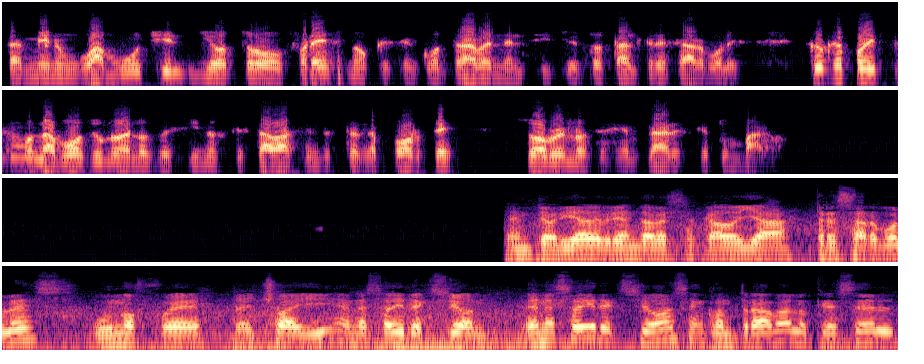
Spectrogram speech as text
también un guamúchil y otro fresno que se encontraba en el sitio, en total tres árboles. Creo que por ahí tenemos la voz de uno de los vecinos que estaba haciendo este reporte sobre los ejemplares que tumbaron. En teoría deberían de haber sacado ya tres árboles. Uno fue, de hecho, ahí, en esa dirección. En esa dirección se encontraba lo que es el,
